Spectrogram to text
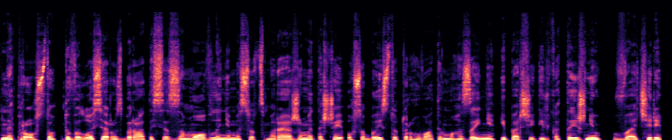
непросто. Довелося розбиратися з замовленнями, соцмережами та ще й особисто торгувати в магазині. І перші кілька тижнів ввечері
